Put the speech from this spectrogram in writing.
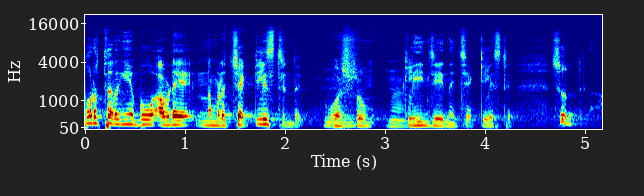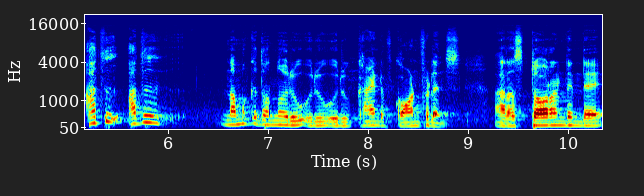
പുറത്തിറങ്ങിയപ്പോൾ അവിടെ നമ്മുടെ ചെക്ക് ലിസ്റ്റ് ഉണ്ട്. വാഷ്റൂം ക്ലീൻ ചെയ്യുന്ന ചെക്ക് ലിസ്റ്റ് സോ അത് അത് നമുക്ക് തന്ന ഒരു ഒരു കൈൻഡ് ഓഫ് കോൺഫിഡൻസ് ആ റെസ്റ്റോറന്റിന്റെ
